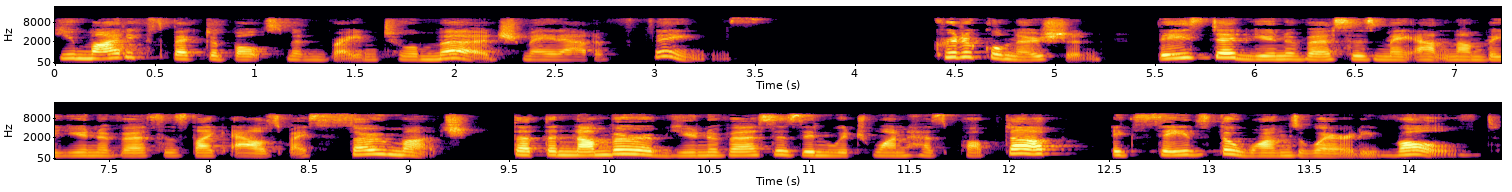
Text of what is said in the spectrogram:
you might expect a Boltzmann brain to emerge made out of things. Critical notion. These dead universes may outnumber universes like ours by so much that the number of universes in which one has popped up exceeds the ones where it evolved.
